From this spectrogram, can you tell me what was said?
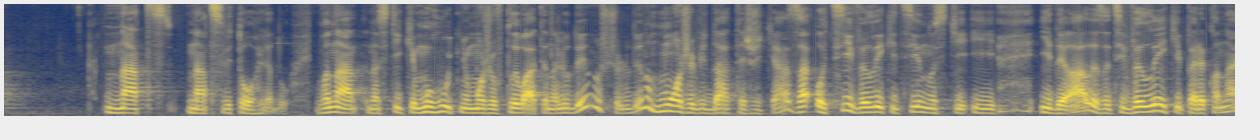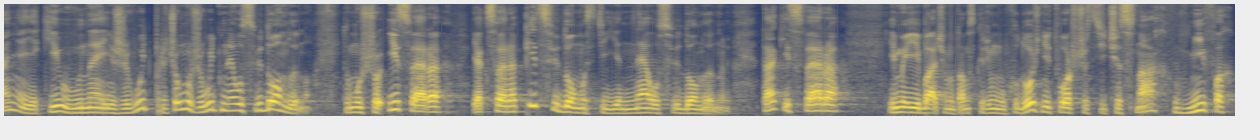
над, надсвітогляду. Вона настільки могутньо може впливати на людину, що людина може віддати життя за оці великі цінності і ідеали, за ці великі переконання, які в неї живуть, причому живуть неусвідомлено. Тому що і сфера, як сфера підсвідомості є неусвідомленою, так і сфера, і ми її бачимо там, скажімо, в художній творчості чи снах, в міфах,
